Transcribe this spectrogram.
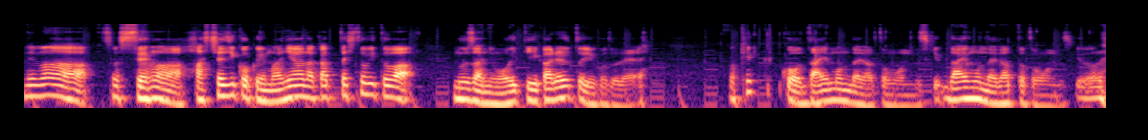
で、まあ、そしてまあ、発車時刻に間に合わなかった人々は、無残にも置いていかれるということで、まあ、結構大問題だと思うんですけど、大問題だったと思うんですけどね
